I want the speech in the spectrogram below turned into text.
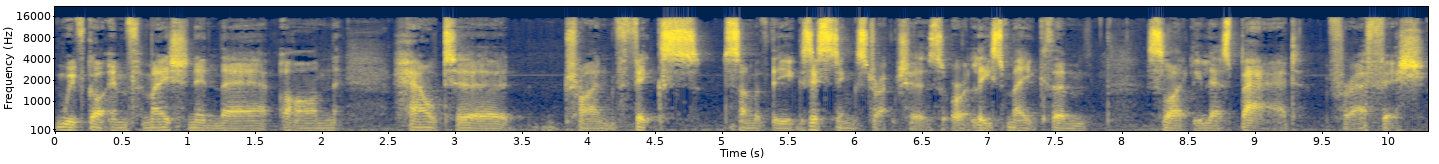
we've got information in there on how to try and fix some of the existing structures, or at least make them slightly less bad for our fish.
